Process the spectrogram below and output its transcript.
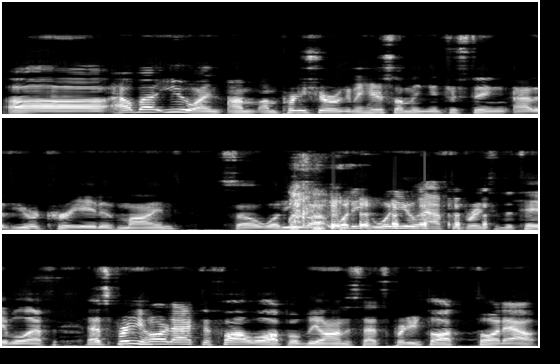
uh, how about you? I, I'm I'm pretty sure we're gonna hear something interesting out of your creative mind. So what do you got, what do you what do you have to bring to the table after? That's pretty hard act to follow up. I'll be honest. That's pretty thought thought out.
